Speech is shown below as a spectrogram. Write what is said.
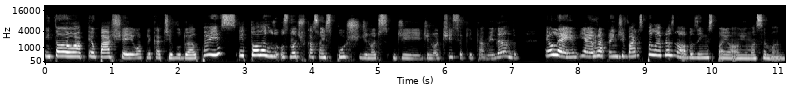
Então eu, eu baixei o aplicativo do El País e todas as notificações push de, de, de notícia que tá me dando, eu leio. E aí eu já aprendi várias palavras novas em espanhol em uma semana.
